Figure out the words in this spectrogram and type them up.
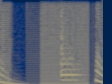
Woo!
